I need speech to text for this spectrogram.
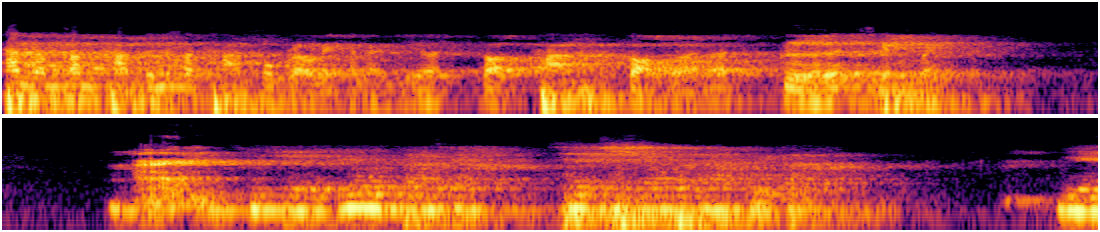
ท่านนำคำถามตัวนี้มาถามพวกเราในขณะนี้ว่าตอบถามตอบมาว่าเกลือนั้นเค็มไหมเฉยๆที่วันตาเฉยๆที่วันตาคุยเย็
